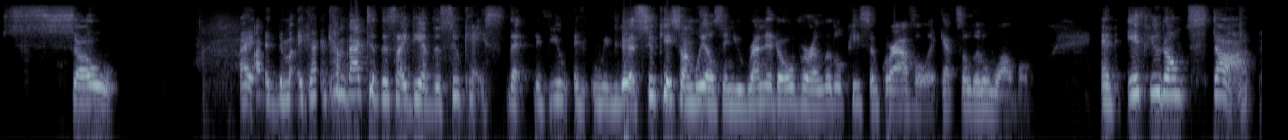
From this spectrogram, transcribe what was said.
so I, I come back to this idea of the suitcase that if you if we've got a suitcase on wheels and you run it over a little piece of gravel, it gets a little wobble. And if you don't stop,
